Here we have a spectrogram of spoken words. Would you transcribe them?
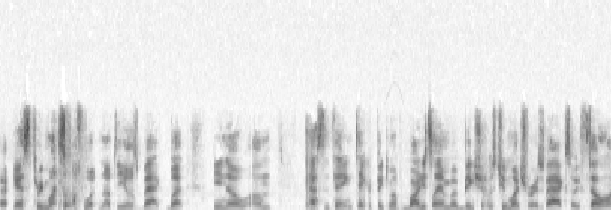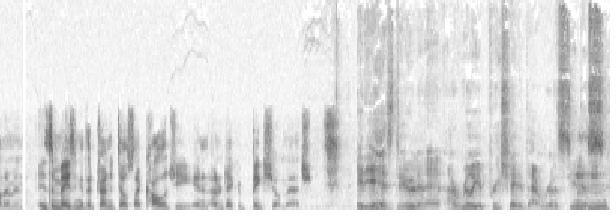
I guess three months off wasn't enough to heal his back. But you know, um, that's the thing. Taker picked him up a body slam, but Big Show was too much for his back, so he fell on him. And it's amazing that they're trying to tell psychology in an Undertaker Big Show match. It is, dude, and, and I really appreciated that. We're gonna see this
